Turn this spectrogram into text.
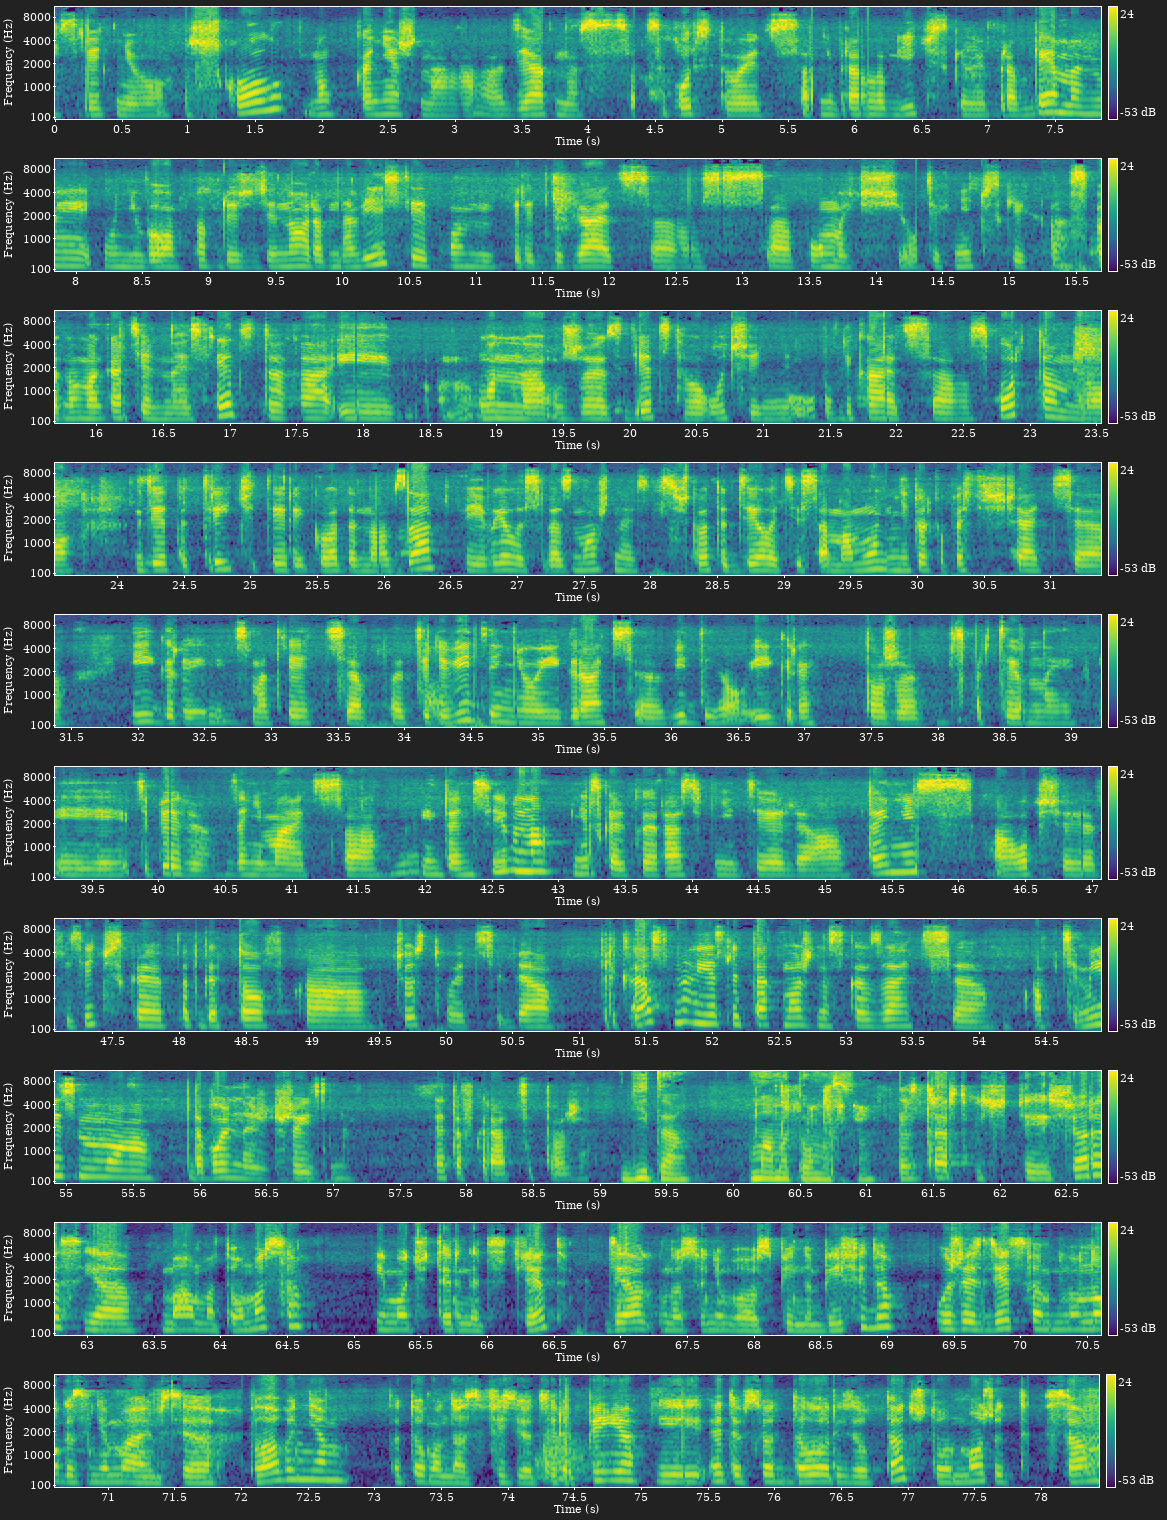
среднюю школу. Ну, конечно, диагноз сопутствует с неврологическими проблемами. У него повреждено равновесие. Он передвигается с помощью технических вспомогательных средств. И он уже с детства очень увлекается спортом, но где-то 3-4 года назад появилась возможность что-то делать и самому, не только посещать э, игры, смотреть по телевидению, играть в видеоигры тоже спортивный. И теперь занимается интенсивно, несколько раз в неделю теннис, а общая физическая подготовка, чувствует себя прекрасно, если так можно сказать, оптимизм, довольной жизнью. Это вкратце тоже. Гита, мама Томаса. Здравствуйте еще раз. Я мама Томаса. Ему 14 лет. Диагноз у него спина бифида. Уже с детства мы много занимаемся плаванием, потом у нас физиотерапия. И это все дало результат, что он может сам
